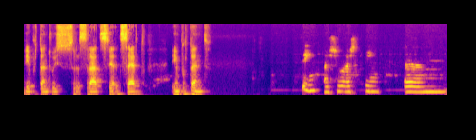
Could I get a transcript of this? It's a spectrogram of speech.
e portanto isso será de certo importante. Sim, acho, acho que sim. Um,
